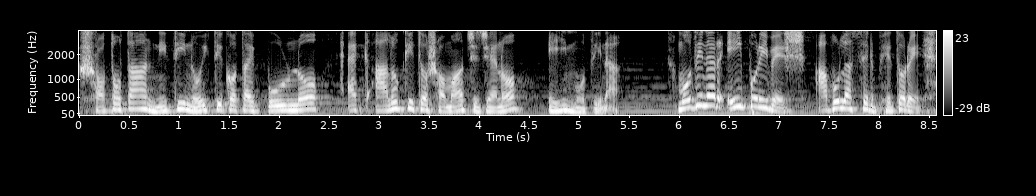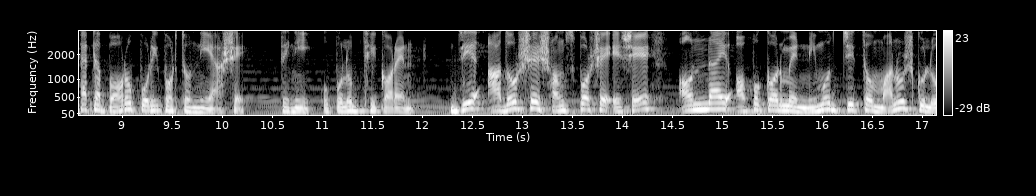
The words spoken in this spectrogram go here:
সততা, নীতি, নৈতিকতায় পূর্ণ এক আলোকিত সমাজ যেন এই মদিনা। মদিনার এই পরিবেশ আবুল আসের ভেতরে একটা বড় পরিবর্তন নিয়ে আসে। তিনি উপলব্ধি করেন যে আদর্শের সংস্পর্শে এসে অন্যায়, অপকর্মে নিমজ্জিত মানুষগুলো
